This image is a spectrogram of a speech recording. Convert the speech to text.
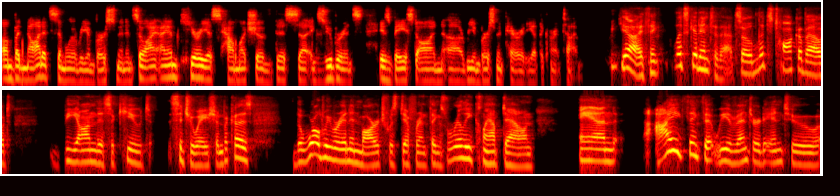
um, but not at similar reimbursement. And so I, I am curious how much of this uh, exuberance is based on uh, reimbursement parity at the current time. Yeah, I think let's get into that. So let's talk about beyond this acute situation because the world we were in in March was different. Things really clamped down. And I think that we have entered into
